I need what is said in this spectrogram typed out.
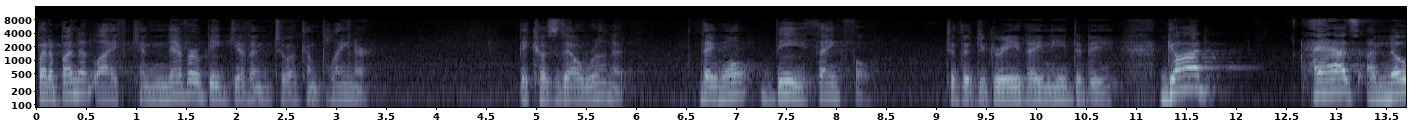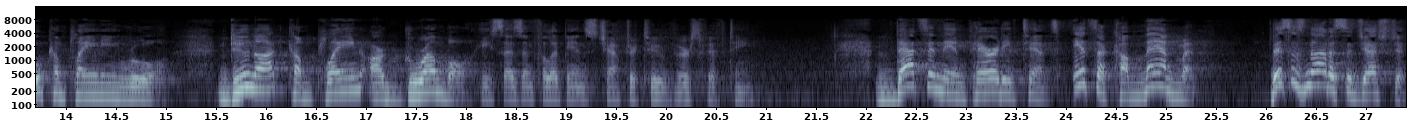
But abundant life can never be given to a complainer because they'll ruin it. They won't be thankful to the degree they need to be. God has a no complaining rule. Do not complain or grumble, he says in Philippians chapter 2 verse 15. That's in the imperative tense. It's a commandment. This is not a suggestion.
